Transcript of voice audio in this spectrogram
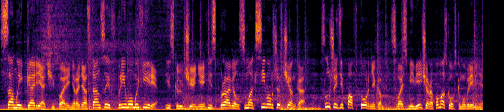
Самый горячий парень радиостанции в прямом эфире. Исключение из правил с Максимом Шевченко. Слушайте по вторникам с 8 вечера по московскому времени.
